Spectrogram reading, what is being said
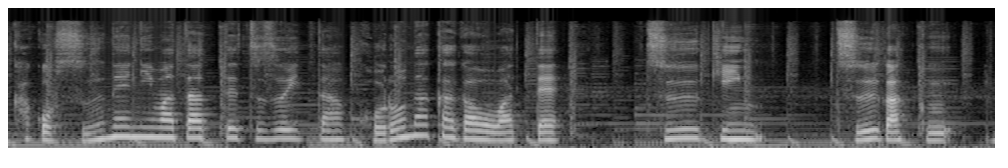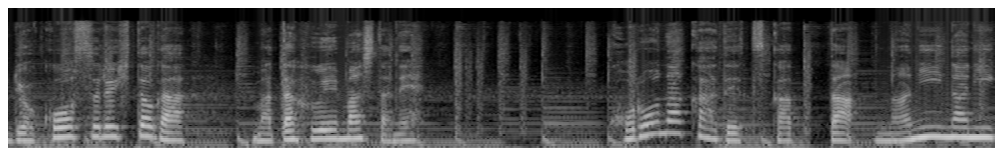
過去数年にわたって続いたコロナ禍が終わって通勤通学旅行する人がまた増えましたね。コロナ禍で使った何々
